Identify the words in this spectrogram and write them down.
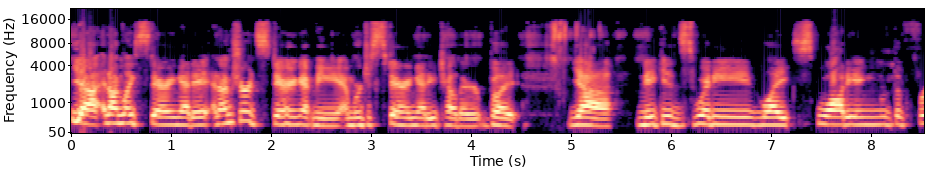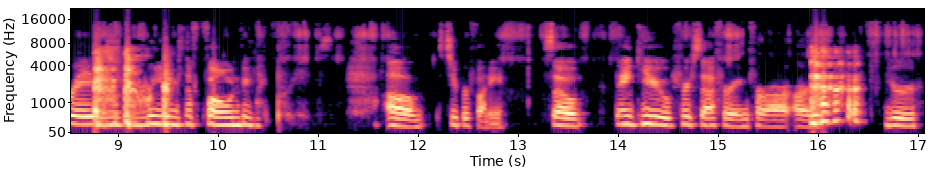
Yeah, and I'm like staring at it and I'm sure it's staring at me and we're just staring at each other, but yeah, naked, sweaty, like squatting with the fridge, leaning to the phone, being like, please. Um, super funny. So thank you for suffering for our, our your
